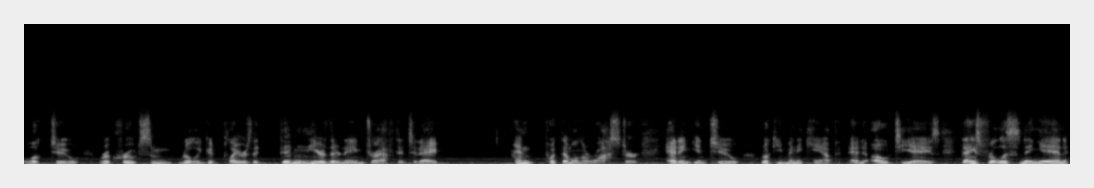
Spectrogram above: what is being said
look to recruit some really good players that didn't hear their name drafted today and put them on the roster heading into rookie minicamp and OTAs. Thanks for listening in.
